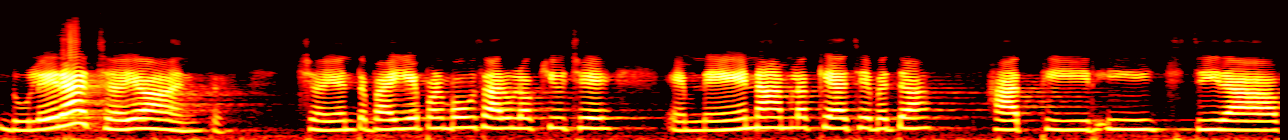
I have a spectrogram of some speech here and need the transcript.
દુલેરા જયંત. જયંતભાઈએ પણ બહુ સારું લખ્યું છે. એમને નામ લખ્યા છે બધા. હાથી રીંછ, જીરાફ,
